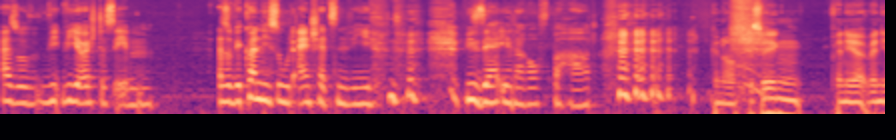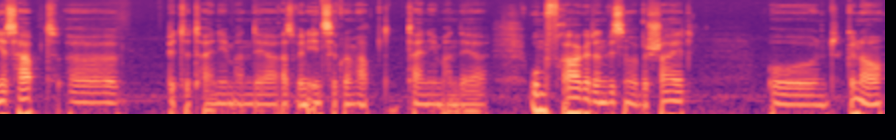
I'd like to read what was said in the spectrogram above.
also wie, wie euch das eben. Also wir können nicht so gut einschätzen, wie, wie sehr ihr darauf beharrt. genau, deswegen, wenn ihr, wenn ihr es habt, äh, bitte teilnehmen an der, also wenn ihr Instagram habt, teilnehmen an der Umfrage, dann wissen wir Bescheid. Und genau.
